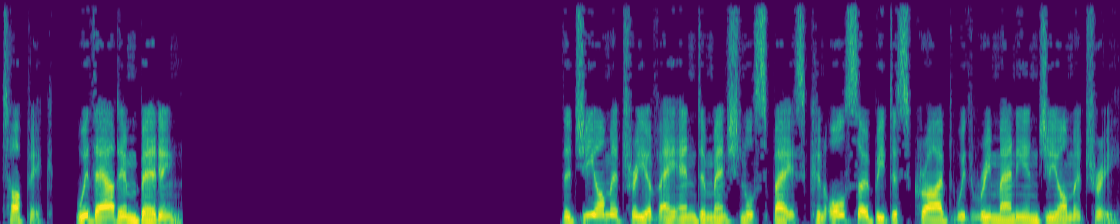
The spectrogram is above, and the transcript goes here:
Topic. Without embedding The geometry of a n-dimensional space can also be described with Riemannian geometry.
